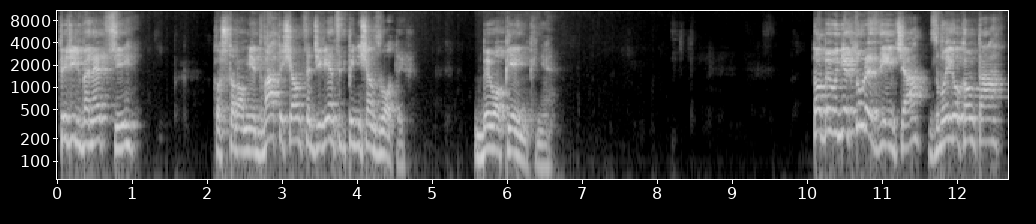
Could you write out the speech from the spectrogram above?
Tydzień w Wenecji kosztował mnie 2950 zł. Było pięknie. To były niektóre zdjęcia z mojego konta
